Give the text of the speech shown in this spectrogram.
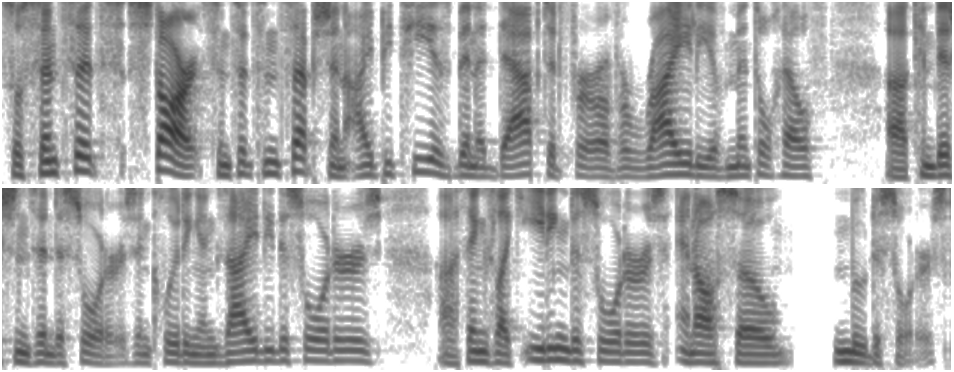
So since its start, since its inception, IPT has been adapted for a variety of mental health uh, conditions and disorders, including anxiety disorders, uh, things like eating disorders, and also mood disorders.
